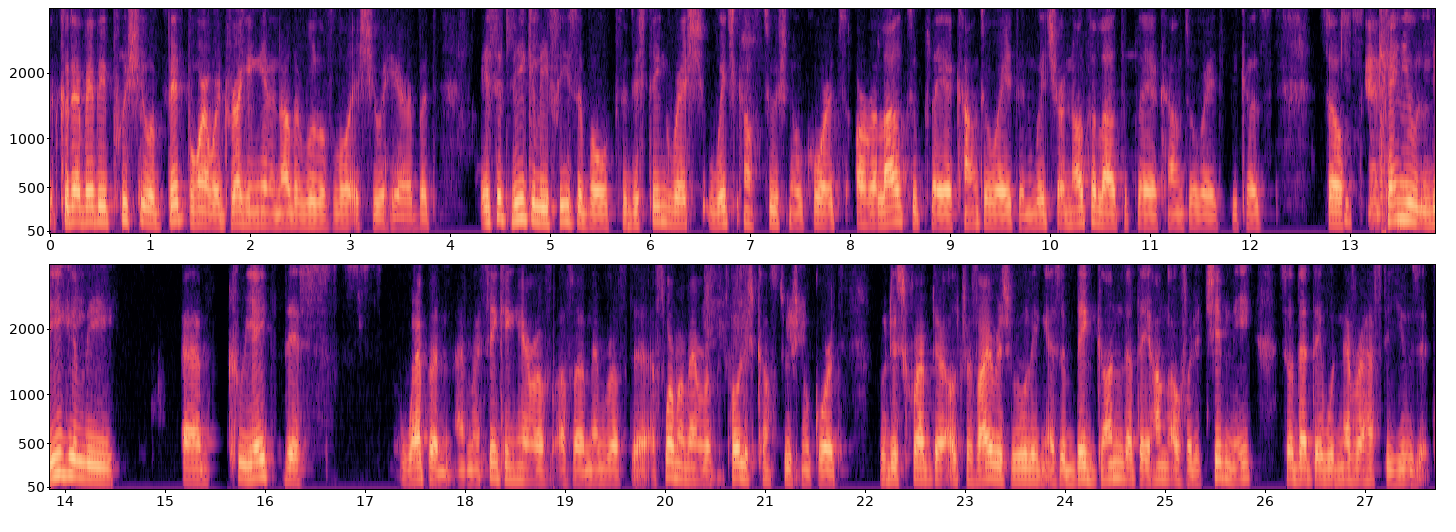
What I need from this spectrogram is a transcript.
But could I maybe push you a bit more? We're dragging in another rule of law issue here, but is it legally feasible to distinguish which constitutional courts are allowed to play a counterweight and which are not allowed to play a counterweight? Because so, can you legally uh, create this weapon? I'm thinking here of, of a member of the a former member of the Polish Constitutional Court who described their ultra vires ruling as a big gun that they hung over the chimney so that they would never have to use it.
